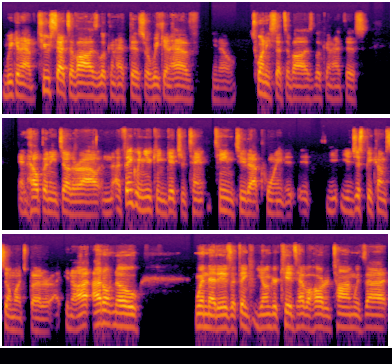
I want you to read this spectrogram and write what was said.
we can have two sets of eyes looking at this, or we can have, you know, 20 sets of eyes looking at this and helping each other out. And I think when you can get your team to that point, it, it you, you, just become so much better. You know, I, I don't know when that is. I think younger kids have a harder time with that.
